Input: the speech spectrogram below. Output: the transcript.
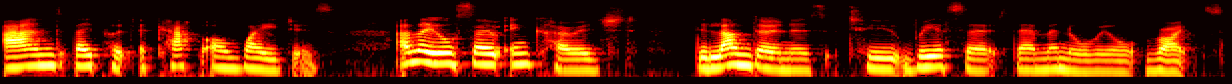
and they put a cap on wages. And they also encouraged the landowners to reassert their manorial rights.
